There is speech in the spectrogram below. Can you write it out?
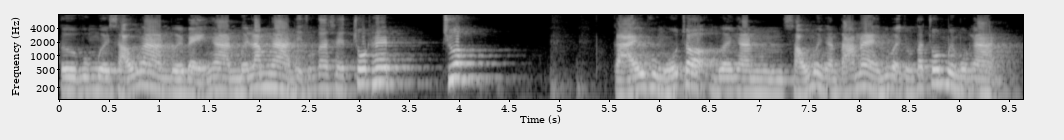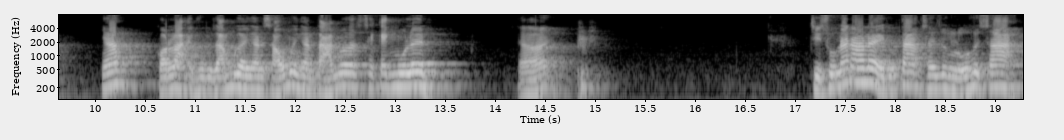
từ vùng 16.000 17.000 15.000 thì chúng ta sẽ chốt hết trước cái vùng hỗ trợ 10.600 10.800 này. Như vậy chúng ta chốt 11.000 nhá. Còn lại vùng giá 10.600 10.800 chúng ta sẽ canh mua lên. Đấy. Chỉ số Nasdaq này chúng ta sẽ dừng lỗ hơi xa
